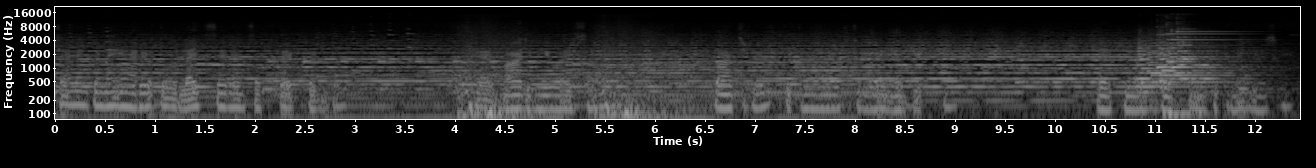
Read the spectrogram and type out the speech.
चैनल को नहीं आ रहे हो तो लाइक शेयर एंड सब्सक्राइब कर दो खैर पाँच भी वैसे पाँच भी कितना लाइक चल रहा है हैं देखते हैं कितने व्यूज़ हैं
